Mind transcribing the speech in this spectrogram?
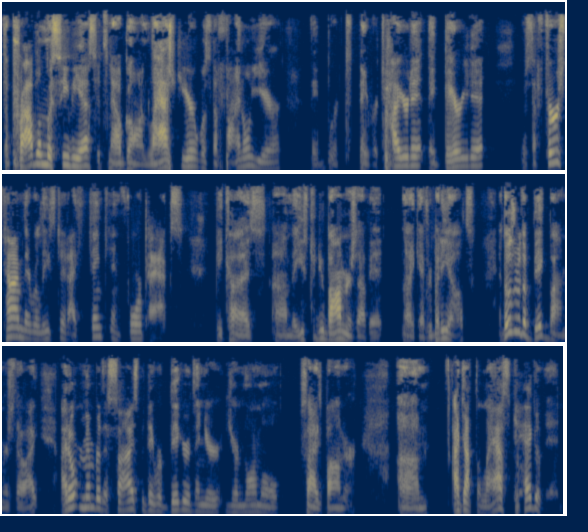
The problem with CBS, it's now gone. Last year was the final year. They they retired it. They buried it. It was the first time they released it, I think, in four packs because um, they used to do bombers of it like everybody else. Those were the big bombers, though. I, I don't remember the size, but they were bigger than your your normal size bomber. Um, I got the last keg of it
